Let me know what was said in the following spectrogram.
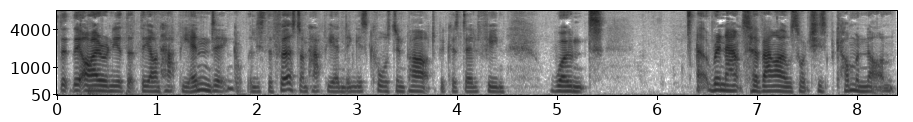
the the irony that the unhappy ending, or at least the first unhappy ending, is caused in part because Delphine won't. Uh, renounce her vows once she's become a nun,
